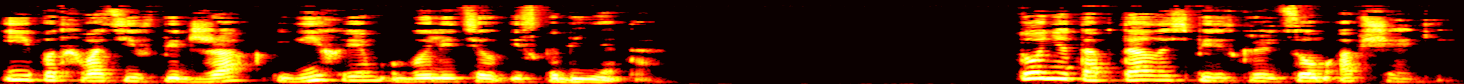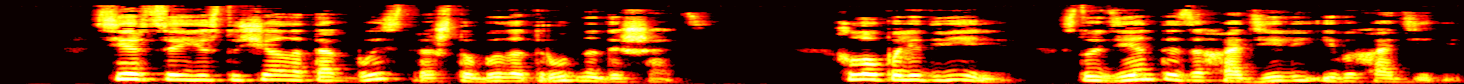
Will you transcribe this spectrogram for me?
и, подхватив пиджак, вихрем вылетел из кабинета. Тоня топталась перед крыльцом общаги. Сердце ее стучало так быстро, что было трудно дышать. Хлопали двери, студенты заходили и выходили.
